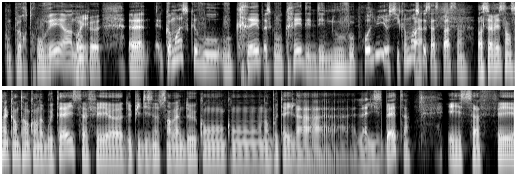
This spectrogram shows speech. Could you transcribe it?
qu'on peut retrouver. Hein. donc, euh, euh, comment est-ce que vous, vous créez, parce que vous créez des, nouveaux produits aussi, comment est-ce que ça se passe hein? Ça fait 150 ans qu'on embouteille, ça fait euh, depuis 1922 qu'on embouteille la, la Lisbeth, et ça fait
